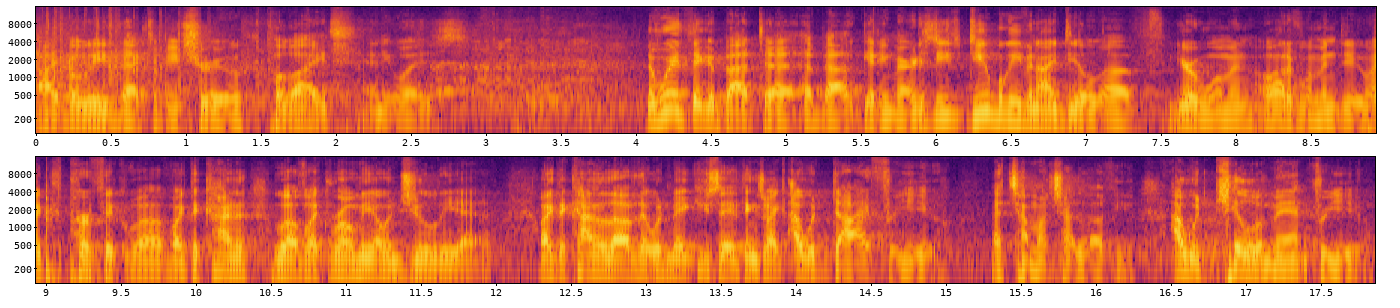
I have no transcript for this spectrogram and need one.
I believe that to be true. Polite, anyways. The weird thing about, uh, about getting married is do you, do you believe in ideal love? You're a woman. A lot of women do. Like perfect love, like the kind of love like Romeo and Juliet. Like the kind of love that would make you say things like, I would die for you. That's how much I love you. I would kill a man for you.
